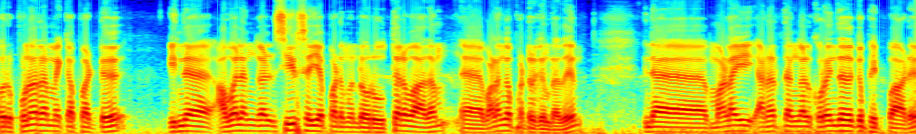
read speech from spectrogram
ஒரு புனரமைக்கப்பட்டு இந்த அவலங்கள் சீர் செய்யப்படும் என்ற ஒரு உத்தரவாதம் வழங்கப்பட்டிருக்கின்றது. இந்த மழை அனர்த்தங்கள் குறைந்ததுக்கு பிற்பாடு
